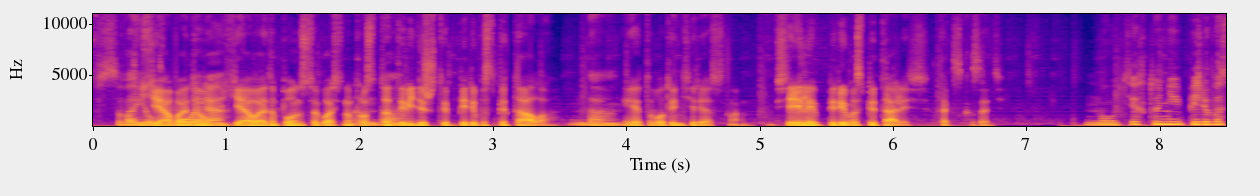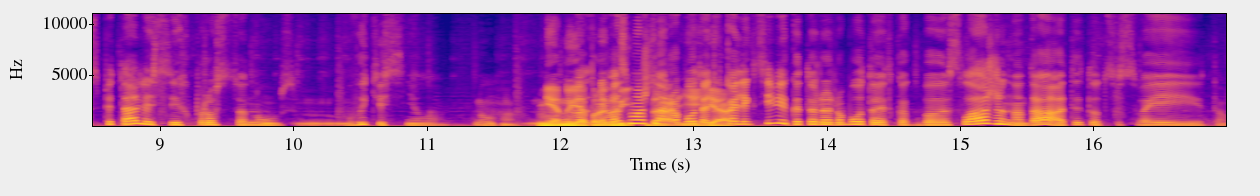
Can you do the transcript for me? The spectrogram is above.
в свое Я в, поле. этом, я в этом полностью согласен. Но просто Да. ты видишь, ты перевоспитала. Да. И это вот интересно. Все ли перевоспитались, так сказать? Ну, те, кто не перевоспитались, их просто, ну, вытеснило. Ну, Мгм. Не, ну я нево- про- невозможно да, работать я- в коллективе, который работает как бы слаженно, да, а ты тут со своей там.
